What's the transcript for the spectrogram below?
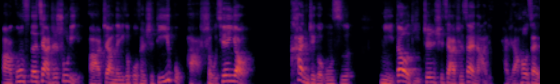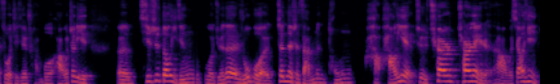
啊，公司的价值梳理啊这样的一个部分是第一步啊，首先要看这个公司。你到底真实价值在哪里啊？然后再做这些传播啊！我这里呃，其实都已经，我觉得如果真的是咱们同行行业就是圈圈内人啊，我相信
